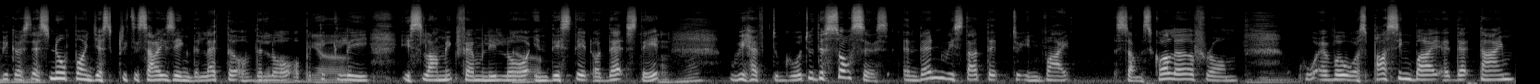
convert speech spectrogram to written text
Because there's no point just criticizing the letter of the, The law, or yeah. particularly Islamic family law Yeah. in this state or that state. Mm-hmm. We have to go to the sources. And then we started to invite some scholar from Mm-hmm. whoever was passing by at that time.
